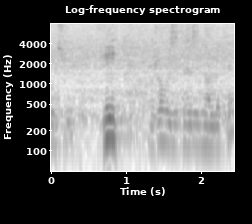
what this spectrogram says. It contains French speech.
Bonjour vous êtes résident de l'hôtel?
